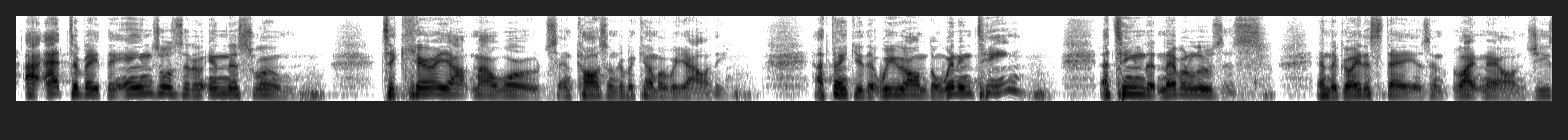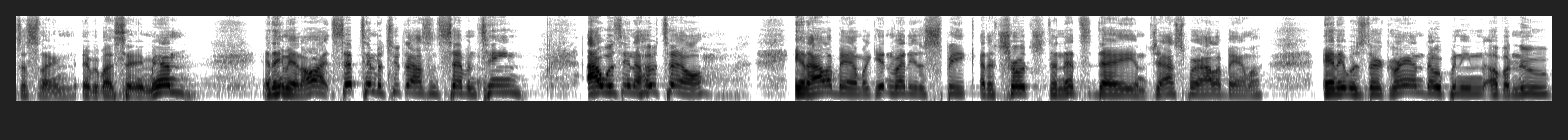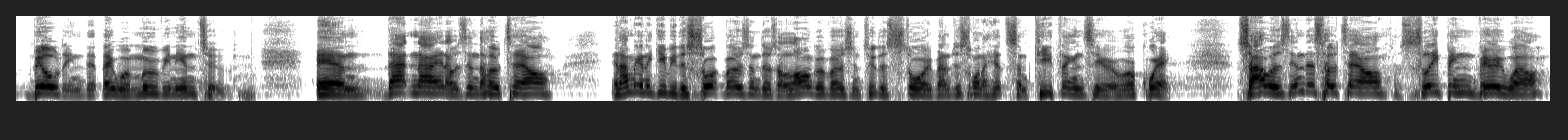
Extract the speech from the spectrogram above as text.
I activate the angels that are in this room to carry out my words and cause them to become a reality. I thank you that we are on the winning team, a team that never loses. And the greatest day is in, right now in Jesus' name. Everybody say amen and amen. All right, September 2017, I was in a hotel in Alabama getting ready to speak at a church the next day in Jasper, Alabama. And it was their grand opening of a new building that they were moving into. And that night I was in the hotel, and I'm going to give you the short version. There's a longer version to this story, but I just want to hit some key things here real quick. So I was in this hotel, sleeping very well,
